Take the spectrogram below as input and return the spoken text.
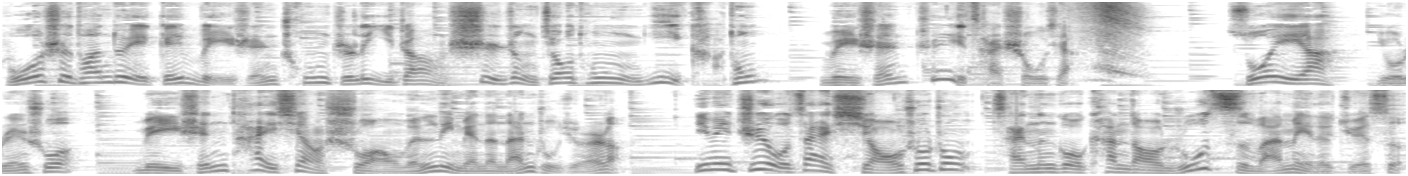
博士团队给韦神充值了一张市政交通一卡通，韦神这才收下。所以啊，有人说韦神太像爽文里面的男主角了，因为只有在小说中才能够看到如此完美的角色，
